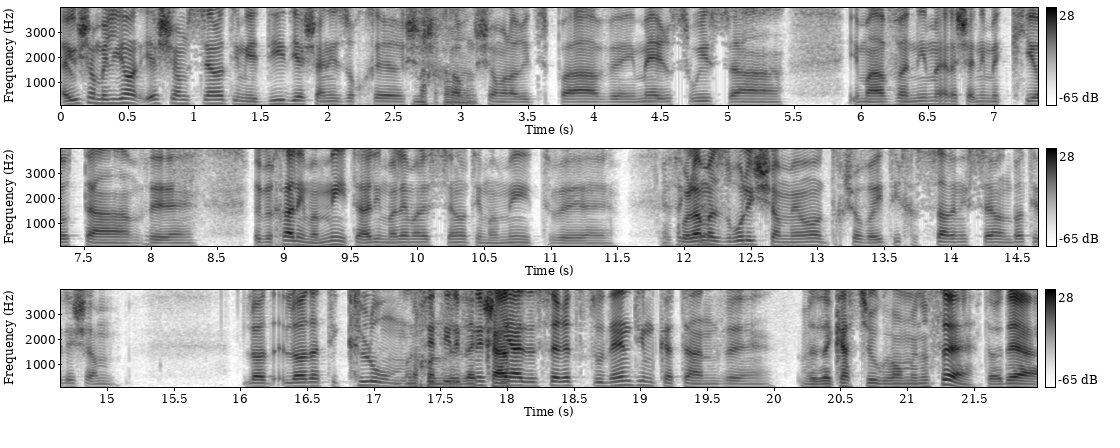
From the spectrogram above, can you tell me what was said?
והיו שם מיליון, יש שם סצנות עם ידידיה שאני זוכר, ששכבנו נכון. שם על הרצפה, ועם מאיר סוויסה, עם האבנים האלה שאני מקיא אותם, ו... ובכלל עם עמית, היה לי מלא מלא סצנות עם עמית, וכולם כיף. עזרו לי שם מאוד. תחשוב, הייתי חסר ניסיון, באתי לשם, לא, לא ידעתי כלום. נכון, עשיתי לפני קאסט- שנייה איזה סרט סטודנטים קטן, ו... וזה קאסט שהוא כבר מנוסה, אתה יודע,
